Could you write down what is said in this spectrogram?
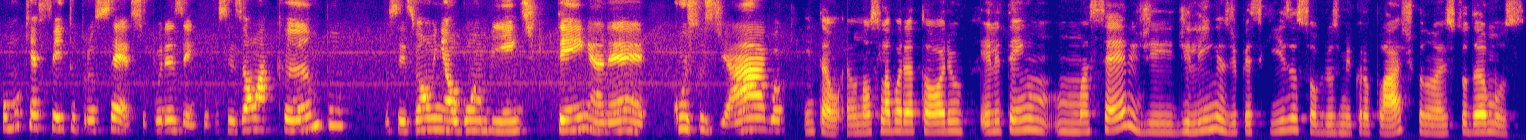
como que é feito o processo? Por exemplo, vocês vão a campo, vocês vão em algum ambiente que tenha, né, cursos de água? Então, o nosso laboratório, ele tem uma série de, de linhas de pesquisa sobre os microplásticos. Nós estudamos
